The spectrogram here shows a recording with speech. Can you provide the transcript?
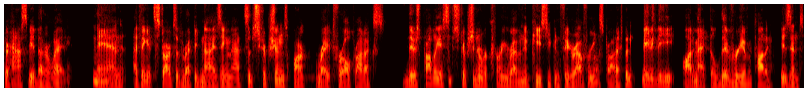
there has to be a better way. Mm-hmm. And I think it starts with recognizing that subscriptions aren't right for all products there's probably a subscription and recurring revenue piece you can figure out for most products, but maybe the automatic delivery of a product isn't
